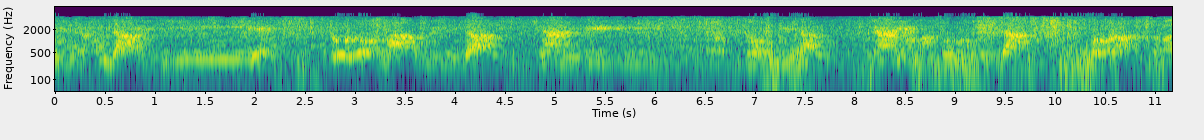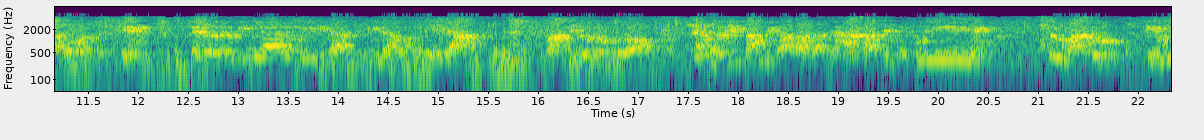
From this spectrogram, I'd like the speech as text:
နေအခုရပြီတဲ့တို့တော့ငါဝေရရညာနေပြီတို့ဝေရညာ ရမှာတို့ရဟုတ်ပါလားမှန်ပါပါဟဲ့အဲ့တော့ဒီညာပြီးတကပြီးတာပါလေရဘာဖြစ်လို့လဲဆိုတော့ဒီတံမိတာပါတာညာတာဖြစ်နေဆိုရင် သူ့မှာတို့တင်ဝိ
